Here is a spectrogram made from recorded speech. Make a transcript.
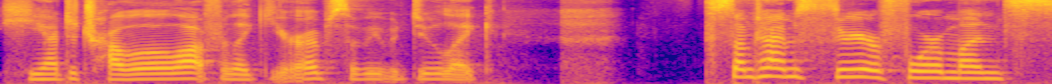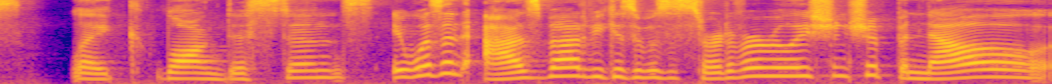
he had to travel a lot for like Europe. So we would do like sometimes three or four months like long distance. It wasn't as bad because it was the start of our relationship, but now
